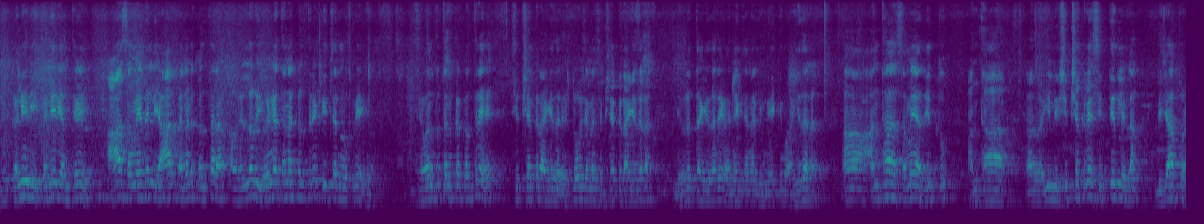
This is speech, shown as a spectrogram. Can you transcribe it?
ನೀವು ಕಲೀರಿ ಕಲೀರಿ ಅಂತೇಳಿ ಆ ಸಮಯದಲ್ಲಿ ಯಾರು ಕನ್ನಡ ಕಲ್ತಾರ ಅವರೆಲ್ಲರೂ ಏಳನೇ ತನಕ ಕಲ್ತರೆ ಟೀಚರ್ ನೌಕರಿ ಆಗಿಲ್ಲ ಸೆವೆಂತ್ ತನಕ ಕಲ್ತರೆ ಶಿಕ್ಷಕರಾಗಿದ್ದಾರೆ, ಎಷ್ಟೋ ಜನ ಶಿಕ್ಷಕರಾಗಿದ್ದಾರೆ ನಿವೃತ್ತ ಆಗಿದ್ದಾರೆ ಅನೇಕ ಜನ ಲಿಂಗೈಕ್ಯನೂ ಆಗಿದ್ದಾರೆ. ಅಂಥ ಸಮಯ ಅದಿತ್ತು. ಅಂಥ ಇಲ್ಲಿ ಶಿಕ್ಷಕರೇ ಸಿಗ್ತಿರಲಿಲ್ಲ. ಬಿಜಾಪುರ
